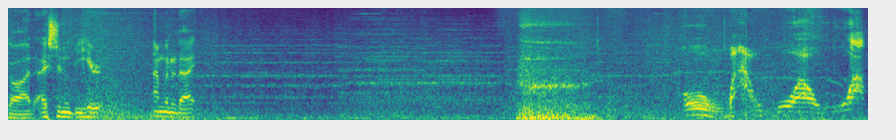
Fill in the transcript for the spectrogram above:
God, I shouldn't be here. I'm gonna die. Oh, wow, wow, wow.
